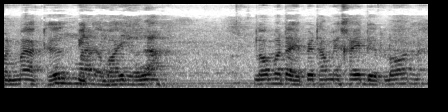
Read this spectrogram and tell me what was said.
มันมากเถอะมุ่งปิมั่ดนเอาไว้อย่างเดีภูยวมินะ เรามาได้ไปทำให้ใครเดือดร้อนนะ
